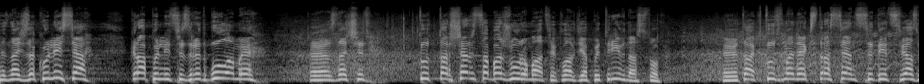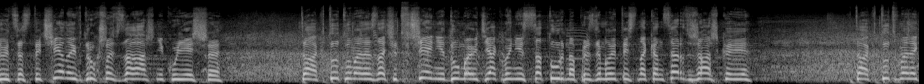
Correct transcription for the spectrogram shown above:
значить, закулісся, крапельниці з редбулами. Е, Значить, тут торшер з абажуром, а це Клавдія Петрівна, стоп. Е, Так, тут в мене екстрасенс сидить, зв'язується з тичиною, вдруг щось в загашнику є ще. Так, тут у мене, значить, вчені думають, як мені з Сатурна приземлитись на концерт з Жашкою. Так, тут в мене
